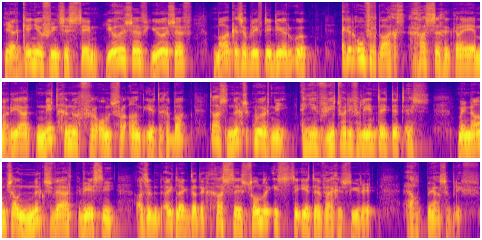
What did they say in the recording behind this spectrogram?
Jy herken jou vriend se stem. Josef, Josef, maak asseblief die deur oop. Ek het onverwags gaste gekry en Maria het net genoeg vir ons vir aandete gebak. Daar's niks oor nie en jy weet wat die verleentheid dit is. My naam sal niks werd wees nie as dit uitlyk dat ek gaste sonder iets te eet weggestuur het. Help my asseblief.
